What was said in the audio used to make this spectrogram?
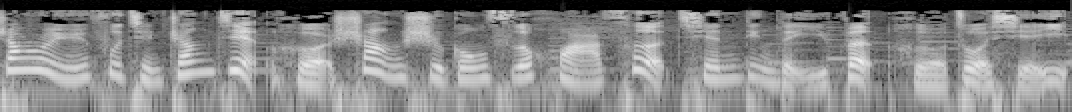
张若昀父亲张建和上市公司华策签订的一份合作协议。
